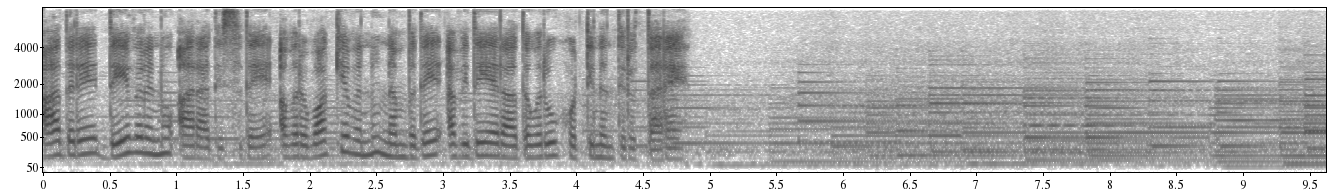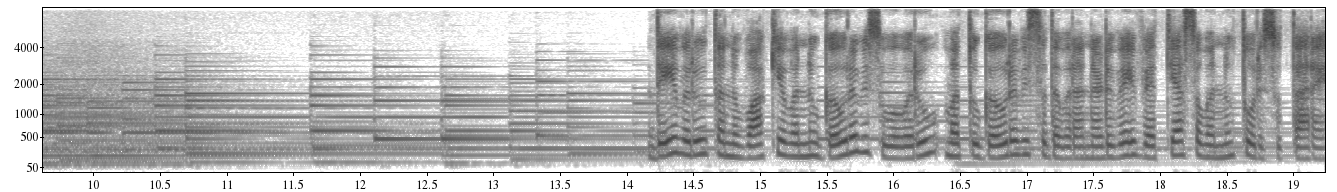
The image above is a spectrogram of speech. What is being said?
ಆದರೆ ದೇವರನ್ನು ಆರಾಧಿಸದೆ ಅವರ ವಾಕ್ಯವನ್ನು ನಂಬದೆ ಅವಿದೇಯರಾದವರು ಹೊಟ್ಟಿನಂತಿರುತ್ತಾರೆ. ದೇವರು ತನ್ನ ವಾಕ್ಯವನ್ನು ಗೌರವಿಸುವವರು ಮತ್ತು ಗೌರವಿಸದವರ ನಡುವೆ ವ್ಯತ್ಯಾಸವನ್ನು ತೋರಿಸುತ್ತಾರೆ.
